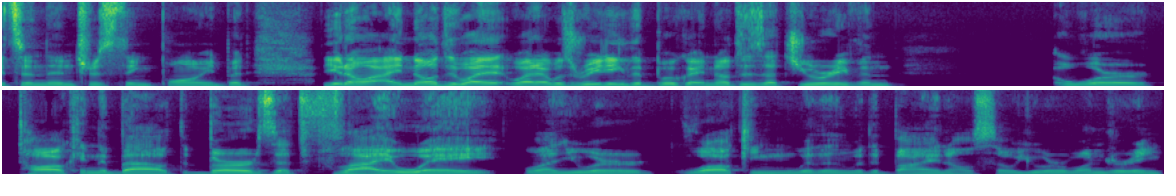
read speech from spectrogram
it's an interesting point. But you know, I noticed when, when I was reading the book, I noticed that you're even were talking about birds that fly away when you were walking within with the binyl. So you were wondering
